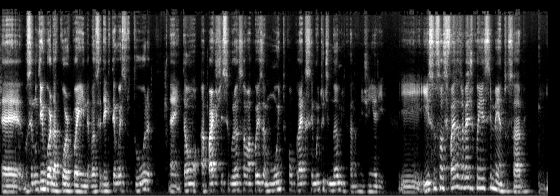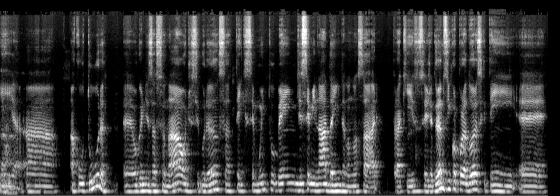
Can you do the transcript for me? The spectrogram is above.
É, você não tem um guarda-corpo ainda, você tem que ter uma estrutura. Né? Então, a parte de segurança é uma coisa muito complexa e muito dinâmica na engenharia. E isso só se faz através de conhecimento, sabe? E uhum. a, a, cultura é, organizacional de segurança tem que ser muito bem disseminada ainda na nossa área, para que isso seja. Grandes incorporadoras que têm. É,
